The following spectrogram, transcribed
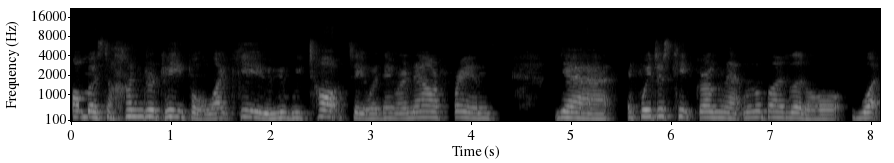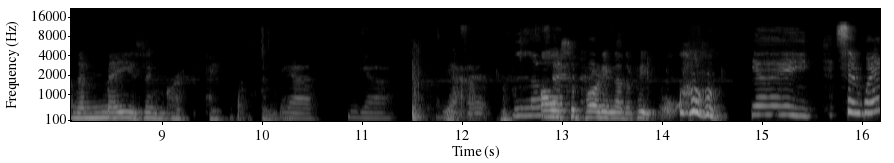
almost a hundred people like you who we talked to and they were now our friends. Yeah, if we just keep growing that little by little, what an amazing group of people that's going to be. Yeah. Yeah. Yeah. Love All it. supporting other people. Yay. So where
